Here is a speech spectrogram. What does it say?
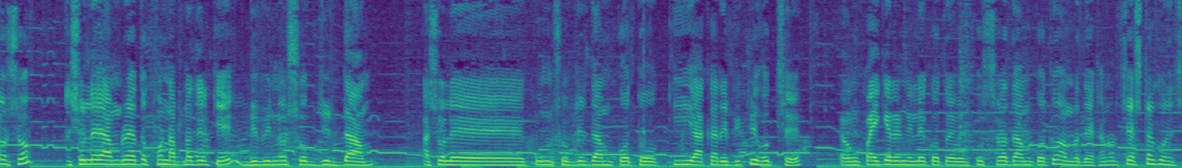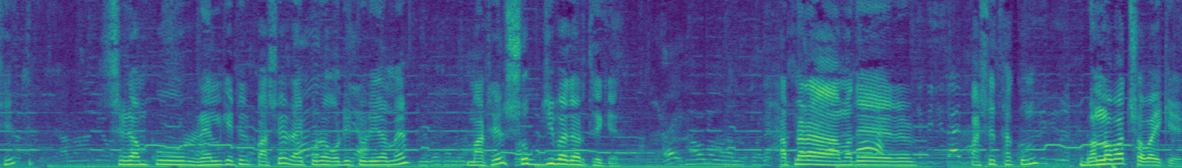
দর্শক, আসলে আমরা এতক্ষণ আপনাদেরকে বিভিন্ন সবজির দাম, আসলে কোন সবজির দাম কত, কি আকারে বিক্রি হচ্ছে, এবং পাইকারি নিলে কত, এবং খুচরা দাম কত, আমরা দেখানোর চেষ্টা করেছি। শ্রীরামপুর রেলগেটের পাশে রায়পুরা অডিটোরিয়ামের মাঠের সবজি বাজার থেকে। আপনারা আমাদের পাশে থাকুন। ধন্যবাদ সবাইকে।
